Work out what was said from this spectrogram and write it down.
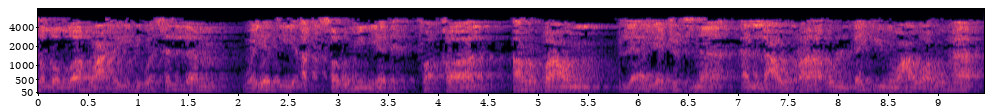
صلى الله عليه وسلم ويدي أقصر من يده. فقال أربع لا يجزن العوراء البين عورها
